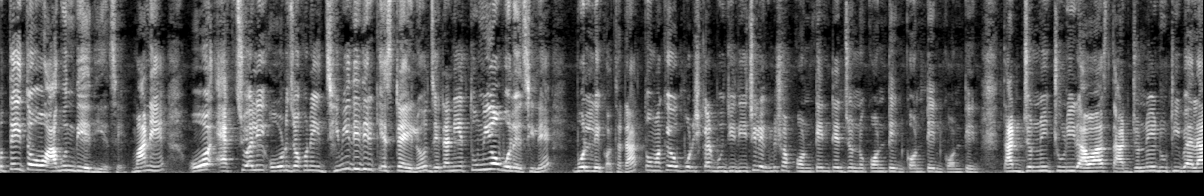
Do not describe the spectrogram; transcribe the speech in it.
ওতেই তো ও আগুন দিয়ে দিয়েছে। মানে ও অ্যাকচুয়ালি ওর যখন এই ঝিমি দিদির কেসটা এলো, যেটা নিয়ে তুমিও বলেছিলে বললে কথাটা তোমাকে ও পরিষ্কার বুঝিয়ে দিয়েছিল, এগুলো সব কন্টেন্টের জন্য কন্টেন্ট কন্টেন্ট কন্টেন্ট তার জন্যই চুরির আওয়াজ, তার জন্যই রুটি বেলা,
